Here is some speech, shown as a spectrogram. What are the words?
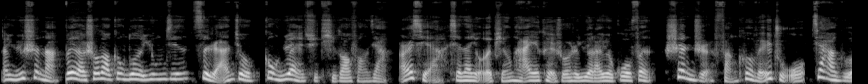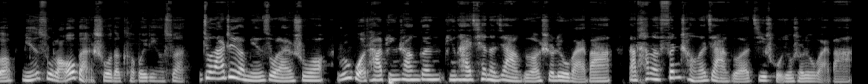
那于是呢，为了收到更多的佣金，自然就更愿意去提高房价。而且啊，现在有的平台也可以说是越来越过分，甚至反客为主，价格民宿老板说的可不一定算。就拿这个民宿来说，如果他平常跟平台签的价格是六。百八，那他们分成的价格基础就是六百八，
